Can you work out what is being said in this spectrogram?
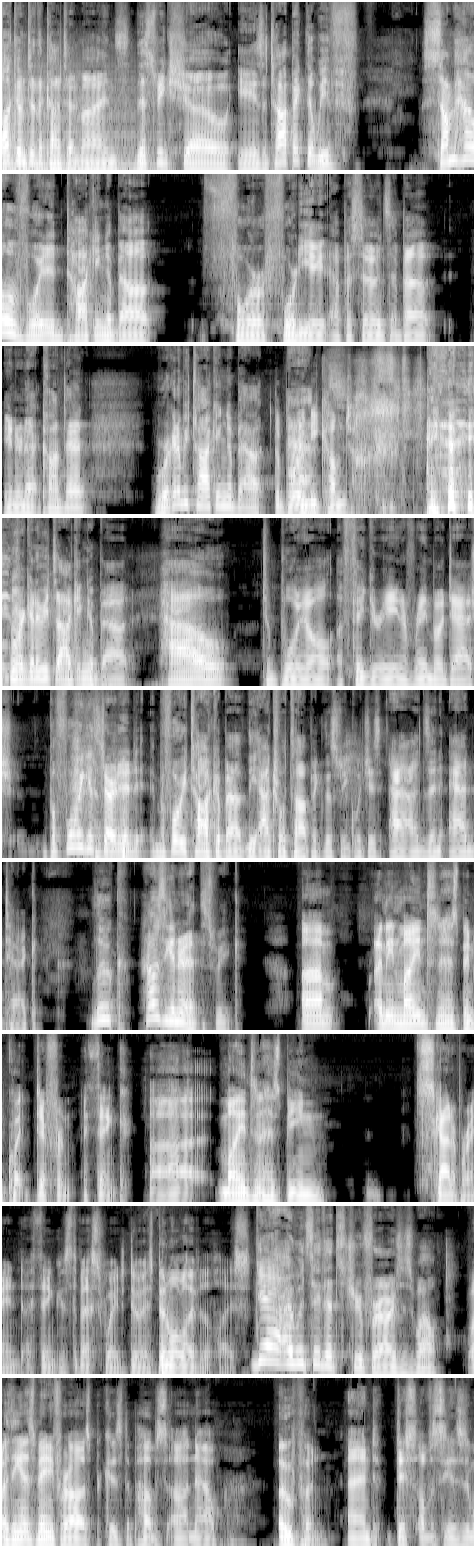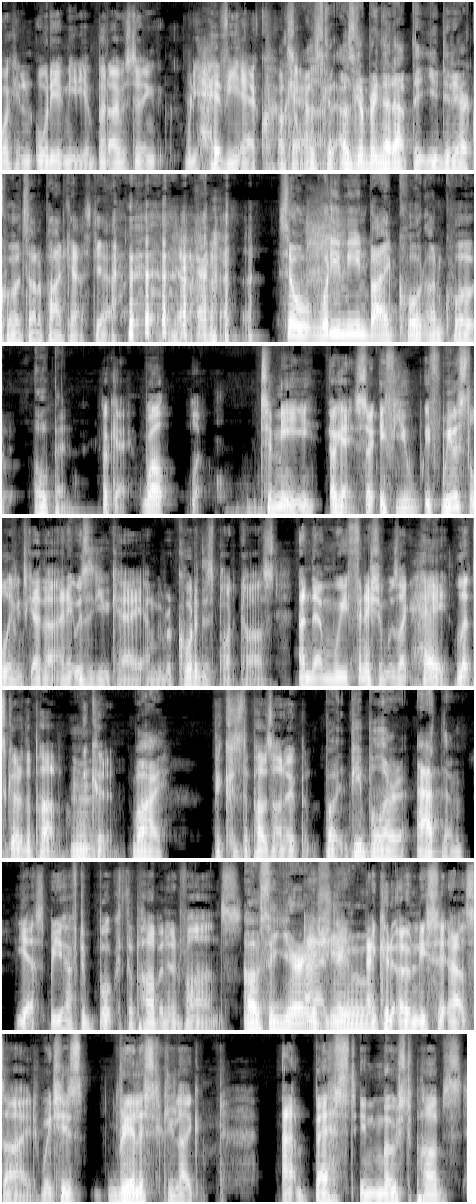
Welcome to the Content Mines. This week's show is a topic that we've somehow avoided talking about for 48 episodes about internet content. We're going to be talking about The BronyCon. We're going to be talking about how to boil a figurine of Rainbow Dash. Before we get started, before we talk about the actual topic this week, which is ads and ad tech, Luke, how's the internet this week? um, I mean, my internet has been quite different. I think. Uh, my internet has been scatterbrained. I think is the best way to do it. It's been all over the place. Yeah, I would say that's true for ours as well. Well, I think that's mainly for ours because the pubs are now open, and this obviously isn't working in an audio medium. But I was doing really heavy air quotes. Okay, I was that. gonna, I was gonna bring that up that you did air quotes on a podcast. Yeah. Yeah. so, what do you mean by quote unquote open? okay. Well. To me, okay. So if you if we were still living together and it was the UK and we recorded this podcast and then we finished and was like, hey, let's go to the pub, we Hmm. couldn't Why? because the pubs aren't open. But people are at them. Yes, but you have to book the pub in advance. Oh, so your and issue. then and can only sit outside, which is realistically like at best in most pubs,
